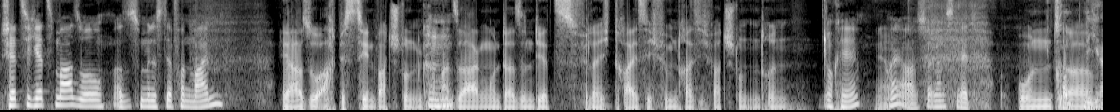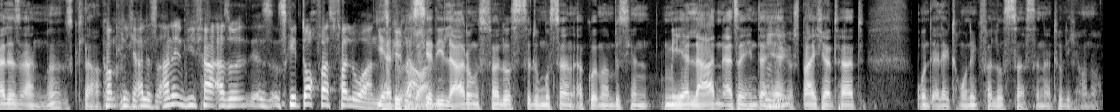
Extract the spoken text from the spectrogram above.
Schätze ich jetzt mal, so, also zumindest der von meinem. Ja, so acht bis zehn Wattstunden kann Mhm. man sagen und da sind jetzt vielleicht 30, 35 Wattstunden drin. Okay. Ja. Naja, ist ja ganz nett. Und Kommt ähm, nicht alles an, ne? Ist klar. Kommt nicht alles an. Inwiefern, also es, es geht doch was verloren. Ja, du hast ja die Ladungsverluste, du musst deinen Akku immer ein bisschen mehr laden, als er hinterher Mhm. gespeichert hat. Und Elektronikverluste hast du natürlich auch noch.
